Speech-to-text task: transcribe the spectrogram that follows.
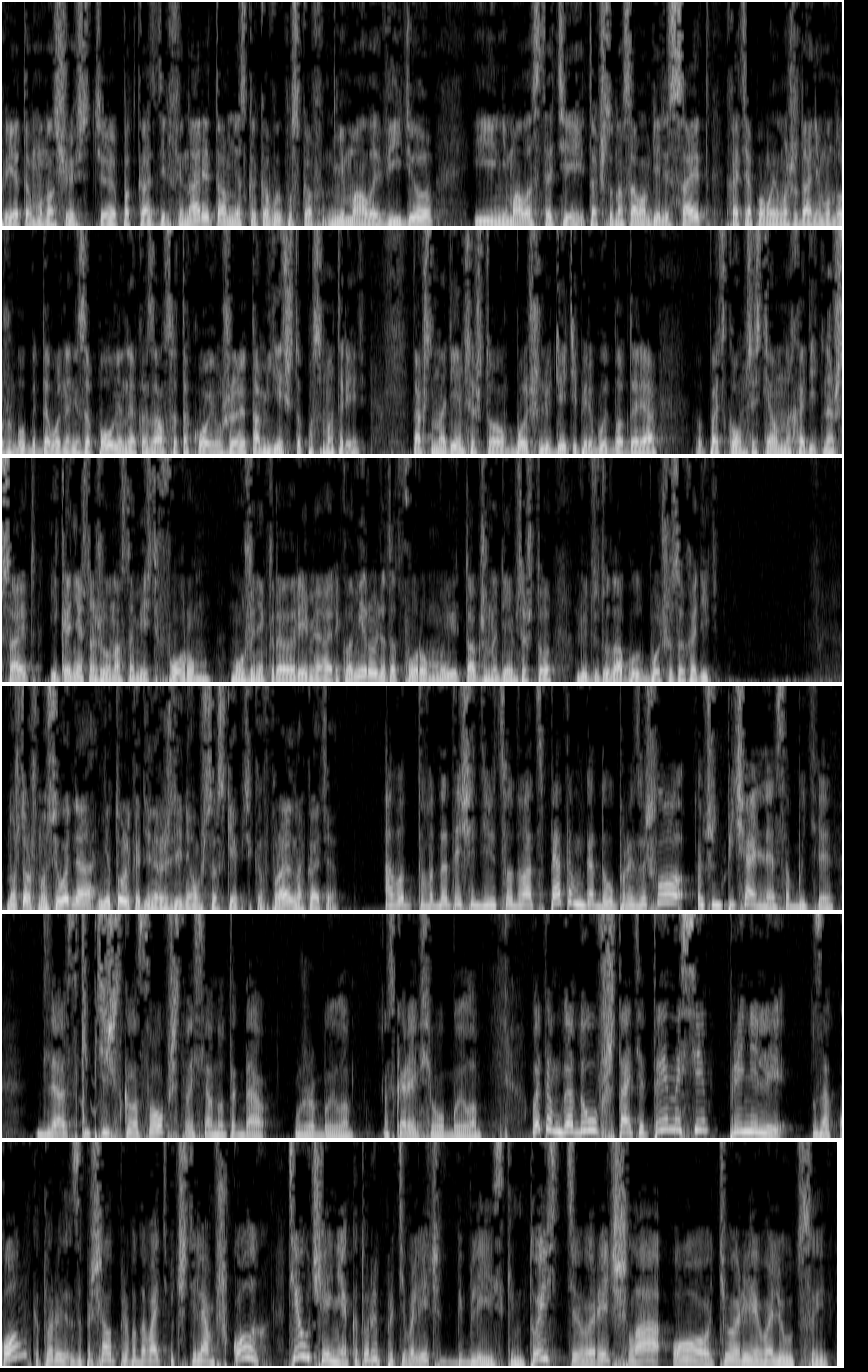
При этом у нас еще есть э, подкаст «Дельфинарий», там несколько выпусков, немало видео и немало статей. Так что на самом деле сайт, хотя по моим ожиданиям он должен был быть довольно незаполненный, оказался такой, уже там есть что посмотреть. Так что надеемся, что больше людей теперь будет благодаря поисковым системам находить наш сайт. И, конечно же, у нас там есть форум. Мы уже некоторое время рекламировали этот форум, и также надеемся, что люди туда будут больше заходить. Ну что ж, но сегодня не только день рождения общества скептиков, правильно, Катя? А вот в 1925 году произошло очень печальное событие для скептического сообщества, если оно тогда уже было, а скорее всего было. В этом году в штате Теннесси приняли закон, который запрещал преподавать учителям в школах те учения, которые противоречат библейским. То есть э, речь шла о теории эволюции.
